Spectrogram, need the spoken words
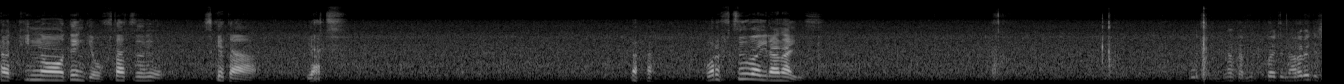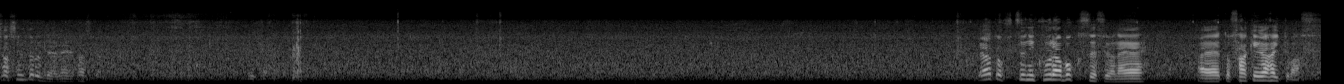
100均の電気を2つつけたやつ。これ普通はいらないです。なんかこうやって並べて写真撮るんだよね確か。であと普通にクーラーボックスですよね。えっ、ー、と酒が入ってます。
